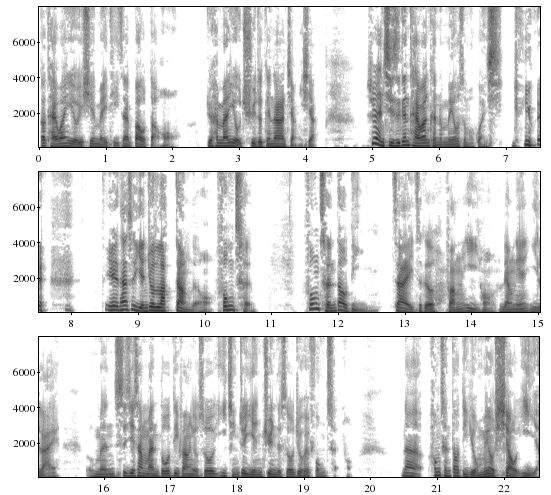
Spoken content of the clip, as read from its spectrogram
到台湾也有一些媒体在报道哦，就还蛮有趣的，跟大家讲一下。虽然其实跟台湾可能没有什么关系，因为因为他是研究 lockdown 的哦，封城。封城到底在这个防疫哈，两年以来，我们世界上蛮多地方，有时候疫情最严峻的时候就会封城哦。那封城到底有没有效益呀？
